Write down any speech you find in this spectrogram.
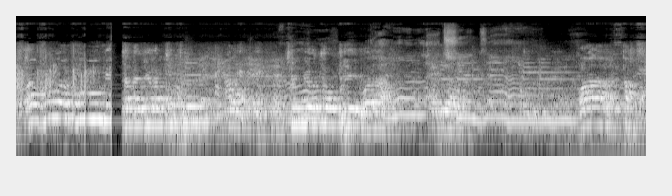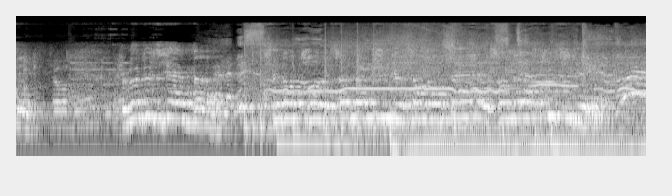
Bravo à vous, mais ça va durer un petit peu. Tu mets ton pied, voilà. Voilà, parfait. Le deuxième, c'est notre sympathique sans danser, Joseph Troussilier.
